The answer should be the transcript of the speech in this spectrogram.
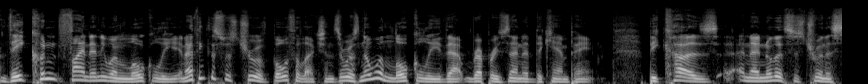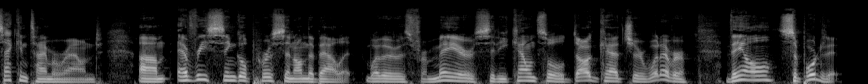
they couldn't find anyone locally, and I think this was true of both elections. There was no one locally that represented the campaign because, and I know this is true in the second time around, um, every single person on the ballot, whether it was for mayor, city council, dog catcher, whatever, they all supported it.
